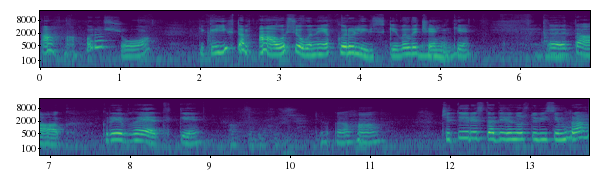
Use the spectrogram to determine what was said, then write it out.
Ага, хорошо. Тільки їх там. А, ось о вони, як королівські, величенькі. Е, так, креветки. Акция была хорошая. Ага. 498 грам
